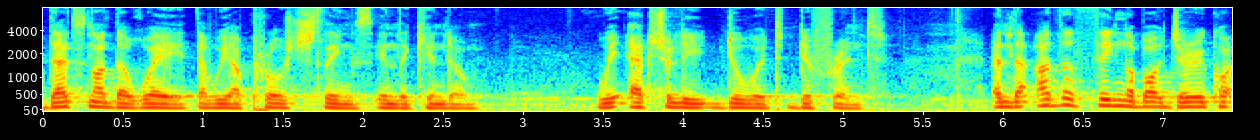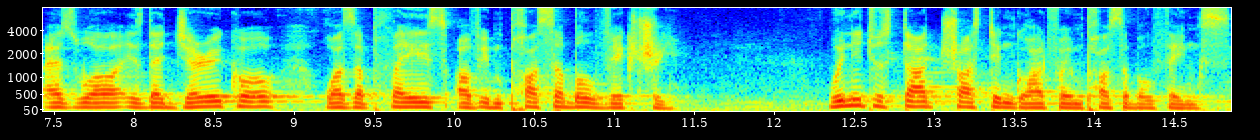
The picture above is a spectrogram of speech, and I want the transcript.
That's not the way that we approach things in the kingdom. We actually do it different. And the other thing about Jericho as well is that Jericho was a place of impossible victory. We need to start trusting God for impossible things.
